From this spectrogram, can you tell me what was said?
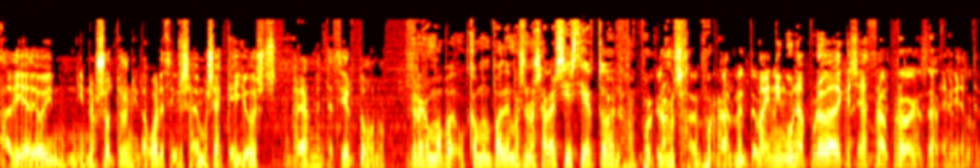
A día de hoy ni nosotros ni la Guardia Civil sabemos si aquello es realmente cierto o no. Pero ¿cómo, cómo podemos no saber si es cierto o no? Porque no lo sabemos realmente. No hay ninguna prueba de que sea ninguna cierto. prueba que sea cierto.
